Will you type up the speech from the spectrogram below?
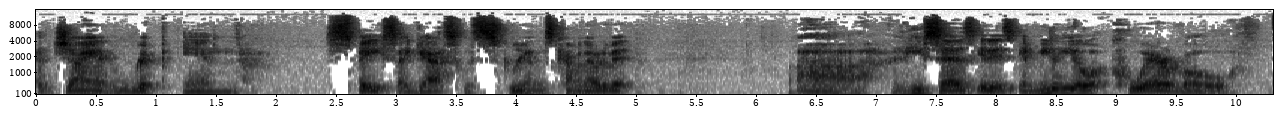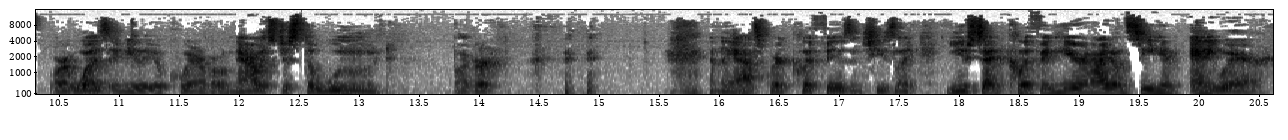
a giant rip in space, I guess, with screams coming out of it. Ah, and he says it is Emilio Cuervo, or it was Emilio Cuervo. Now it's just the wound, bugger. and they ask where Cliff is, and she's like, You sent Cliff in here, and I don't see him anywhere.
